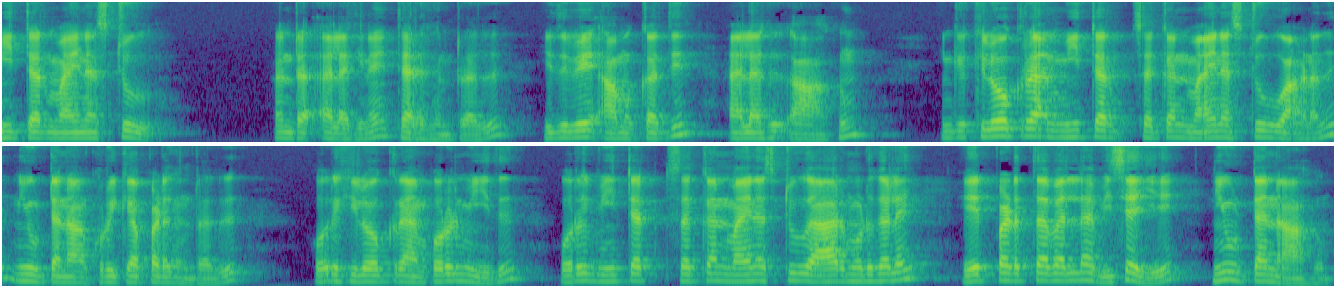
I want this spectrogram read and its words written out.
மீட்டர் மைனஸ் டூ என்ற அலகினை தருகின்றது. இதுவே அமுக்கத்தின் அலகு ஆகும். இங்கு kilogram metre second minus two ஆனது நியூட்டனால் குறிக்கப்படுகின்றது. ஒரு கிலோகிராம் பொருள் மீது ஒரு மீட்டர் செகண்ட் மைனஸ் டூ ஆர்முடுகளை ஏற்படுத்தவல்ல விசையே நியூட்டன் ஆகும்.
